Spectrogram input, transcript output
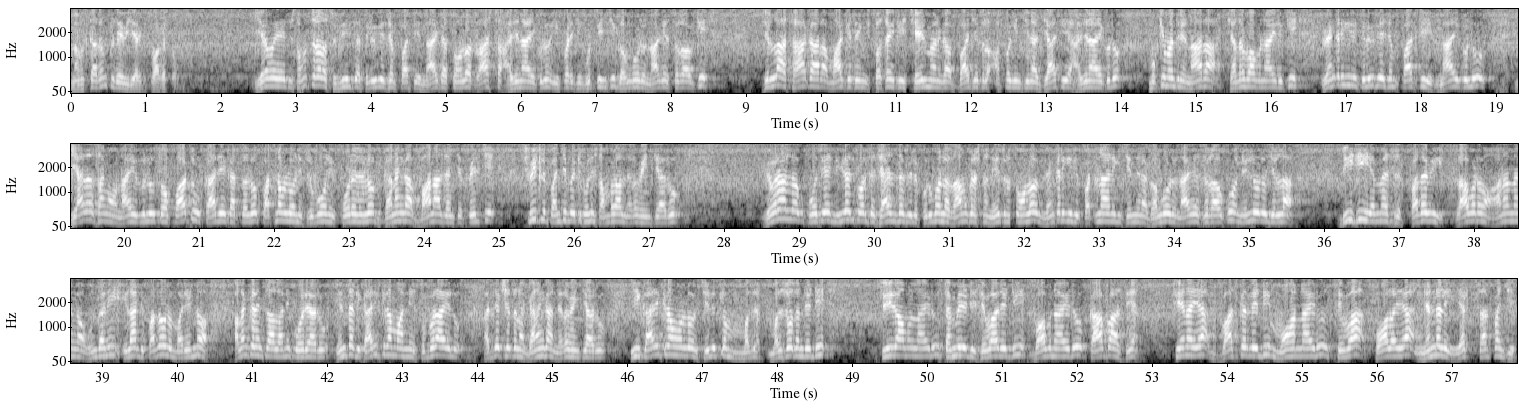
నమస్కారం. టుడే విజయానికి స్వాగతం. ఇరవై ఐదు సంవత్సరాల సుదీర్ఘ తెలుగుదేశం పార్టీ నాయకత్వంలో రాష్ట్ర అధినాయకులు ఇప్పటికి గుర్తించి గంగూడు నాగేశ్వరరావుకి జిల్లా సహకార మార్కెటింగ్ సొసైటీ చైర్మన్గా బాధ్యతలు అప్పగించిన జాతీయ అధినాయకుడు ముఖ్యమంత్రి నారా చంద్రబాబు నాయుడికి వెంకటగిరి తెలుగుదేశం పార్టీ నాయకులు యాదవ సంఘం నాయకులతో పాటు కార్యకర్తలు పట్నంలోని త్రిభువని కోడలిలో ఘనంగా బాణాజంచె పేల్చి స్వీట్లు పంచిపెట్టుకుని సంబరాలు నిర్వహించారు. వివరాల్లోకి పోతే నియోజకవర్గ శాసనసభ్యులు కురుగొండ్ల రామకృష్ణ నేతృత్వంలో వెంకటగిరి పట్టణానికి చెందిన గంగోడు నాగేశ్వరరావుకు నెల్లూరు జిల్లా డీసీఎంఎస్ పదవి రావడం ఆనందంగా ఉందని ఇలాంటి పదవులు మరెన్నో అలంకరించాలని కోరారు. ఇంతటి కార్యక్రమాన్ని సుబ్బరాయలు అధ్యక్షతన ఘనంగా నిర్వహించారు. ఈ కార్యక్రమంలో చిలుక్యం మధు మధుసూదన్ రెడ్డి శ్రీరాములు నాయుడు తమ్మిరెడ్డి శివారెడ్డి బాబునాయుడు కాపా సీ- సీనయ్య భాస్కర్ రెడ్డి మోహన్ నాయుడు శివ పోలయ్య నిన్నలి ఎక్స్ సర్పంచ్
